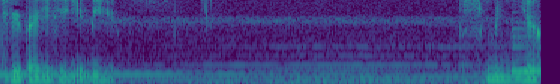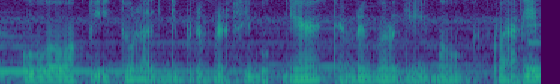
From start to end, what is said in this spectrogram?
ceritanya kayak gini. Semenjak gue waktu itu lagi bener-bener sibuknya karena gue lagi mau ngekelarin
